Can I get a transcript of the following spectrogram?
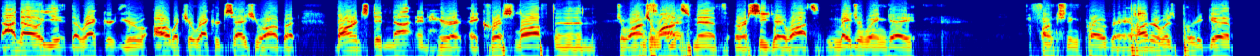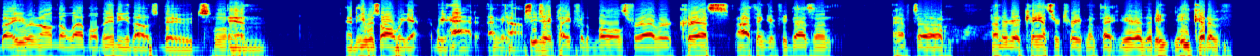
I know you the record you are what your record says you are, but Barnes did not inherit a Chris Lofton, JaJuan JaJuan Smith. Smith, or a C.J. Watson. Major Wingate, a functioning program. Punter was pretty good, but he was on the level of any of those dudes, Mhm. and and he was all we we had at that I mean, time. CJ played for the Bulls forever. Chris, I think if he doesn't have to undergo cancer treatment that year, that he, he could have,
